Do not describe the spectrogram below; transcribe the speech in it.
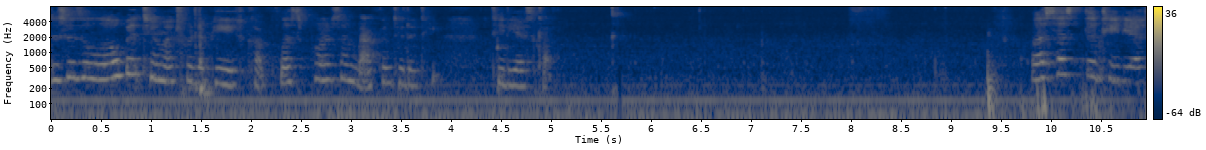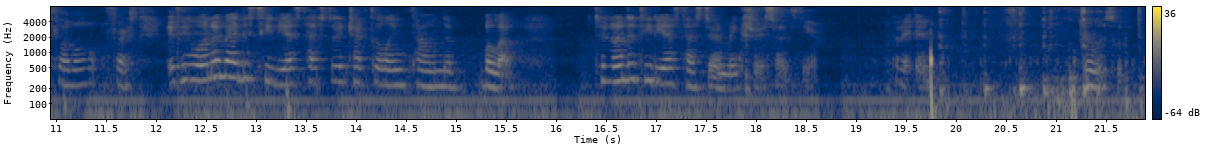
This is a little bit too much for the pH cup. Let's pour some back into the TDS cup. Let's test the TDS level first. If you want to buy this TDS tester, check the link down the, below. Turn on the TDS tester and make sure it says zero. Put it in. And let's wait.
